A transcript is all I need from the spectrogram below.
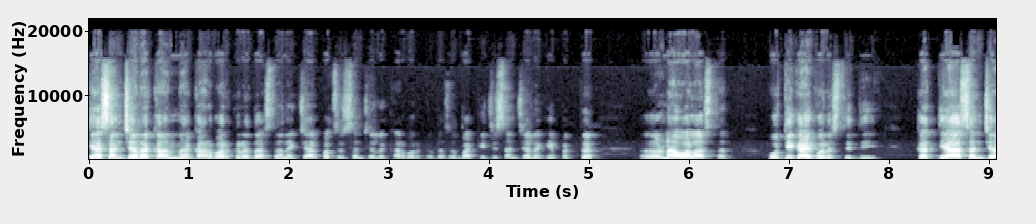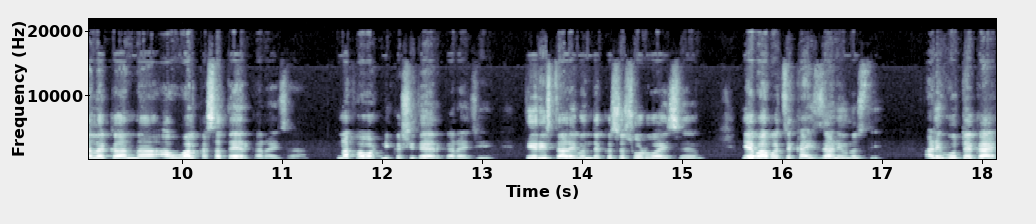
त्या संचालकांना कारभार करत असताना एक चार पाचच संचालक कारभार करत असतात. बाकीचे संचालक हे फक्त नावाला असतात. होती काय परिस्थिती? का त्या संचालकांना अहवाल कसा तयार करायचा? नफा वाटणी कशी तयार करायची? तेरीस ताळेबंद कसं सोडवायचं? याबाबतचं काहीच जाणीव नसते. आणि होतं काय?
